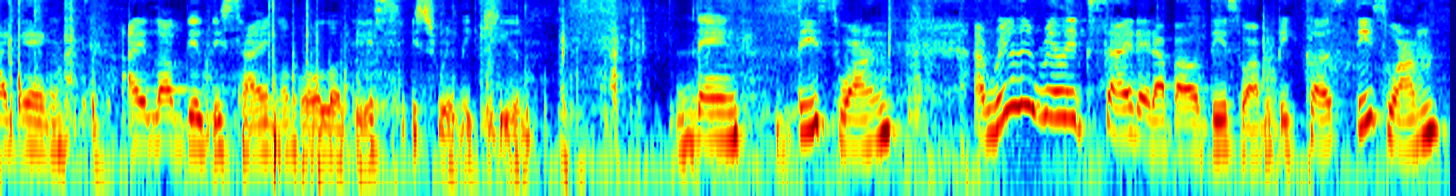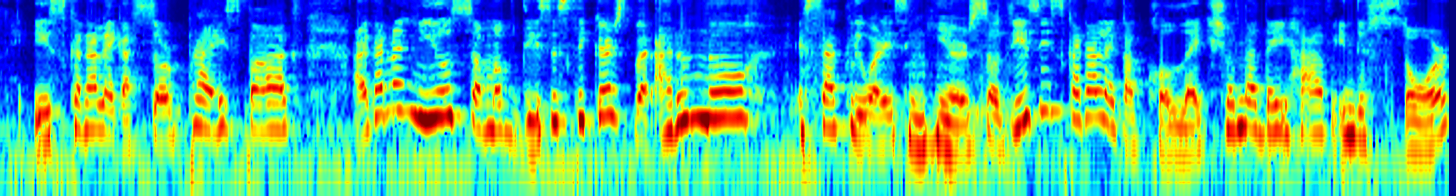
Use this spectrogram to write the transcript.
again i love the design of all of this it's really cute. Then this one i'm really really excited about this one because this one is kind of like a surprise box. I kind of knew some of these stickers but i don't know exactly what is in here. So this is kind of like a collection that they have in the store.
